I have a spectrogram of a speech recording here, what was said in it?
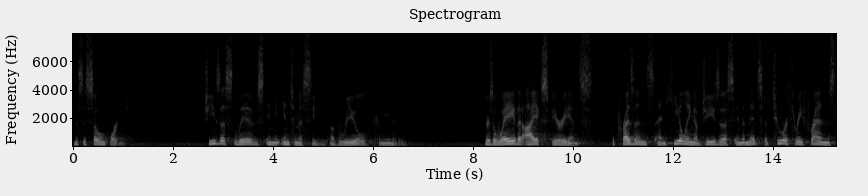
And this is so important. Jesus lives in the intimacy of real community. There's a way that I experience the presence and healing of Jesus in the midst of two or three friends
